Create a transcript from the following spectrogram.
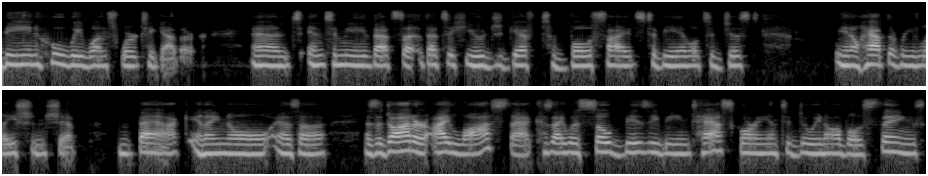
being who we once were together. And, and to me, that's a, that's a huge gift to both sides to be able to just, you know, have the relationship back. And I know as a, as a daughter, I lost that because I was so busy being task oriented, doing all those things.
